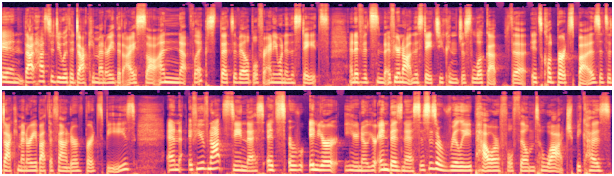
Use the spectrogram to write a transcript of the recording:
and that has to do with a documentary that I saw on Netflix that's available for anyone in the states. And if it's if you're not in the states, you can just look up the. It's called Burt's Buzz. It's a documentary about the founder of Burt's Bees. And if you've not seen this, it's in your you know you're in business. This is a really powerful film to watch because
